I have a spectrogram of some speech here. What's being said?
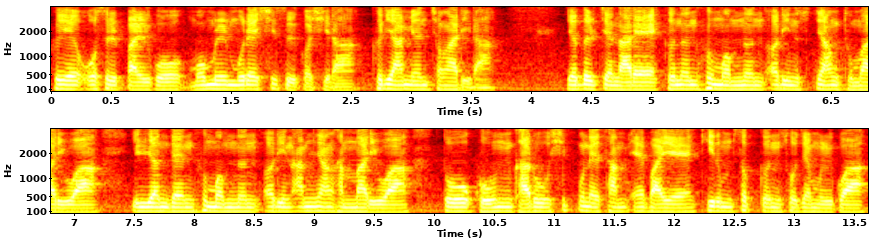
그의 옷을 빨고 몸을 물에 씻을 것이라. 그리하면 정하리라 여덟째 날에 그는 흠없는 어린 수양 두 마리와 일년 된 흠없는 어린 암양 한 마리와 또 고운 가루 10분의 3 에바에 기름 섞은 소재물과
